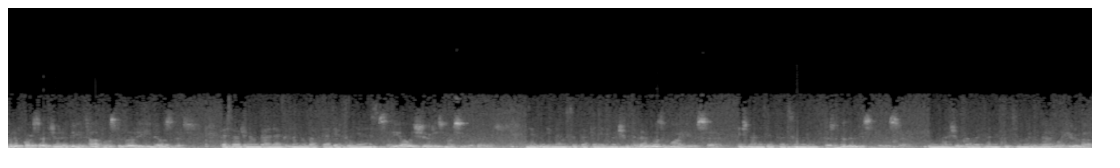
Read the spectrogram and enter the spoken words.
But of course Arjuna, being a topmost devotee, he knows this. Persze Arjuna mivel a legnagyobb bakta, tudja ezt. So he always shared his mercy with others. Ezért mindig megosztotta a kegyet And that wasn't why he was sad. És nem ezért volt szomorú. There's another reason he was sad. Másokkal volt ennek, hogy szomorú. And that we'll hear about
